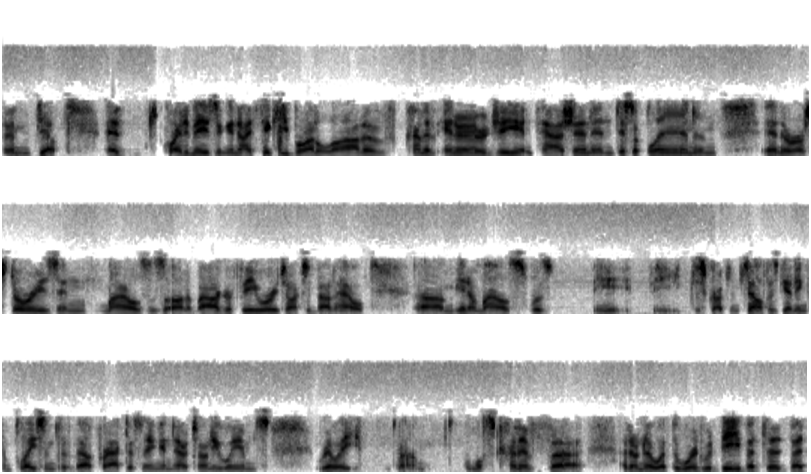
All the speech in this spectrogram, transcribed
and yeah, it's quite amazing. And I think he brought a lot of kind of energy and passion and discipline. And and there are stories in Miles's autobiography where he talks about how um, you know Miles was he, he describes himself as getting complacent about practicing, and how Tony Williams really um, almost kind of uh, I don't know what the word would be, but the, but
